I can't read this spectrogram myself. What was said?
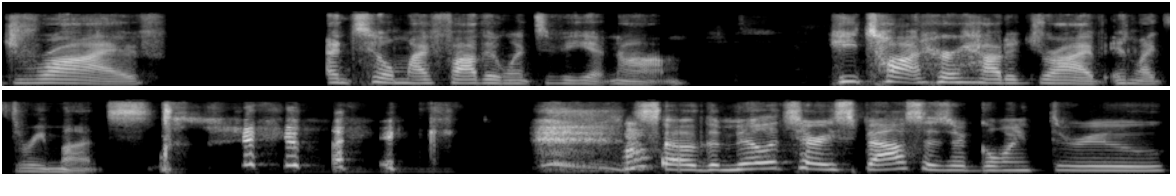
drive until my father went to Vietnam. He taught her how to drive in like three months. like, so the military spouses are going through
